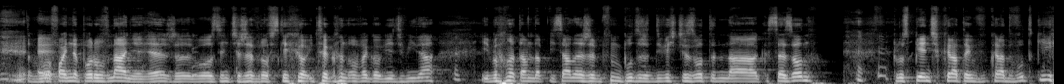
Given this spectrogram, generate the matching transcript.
To było fajne porównanie, nie? Że było zdjęcie Żebrowskiego i tego nowego Wiedźmina i było tam napisane, że budżet 200 zł na sezon plus 5 kratek, krat wódki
